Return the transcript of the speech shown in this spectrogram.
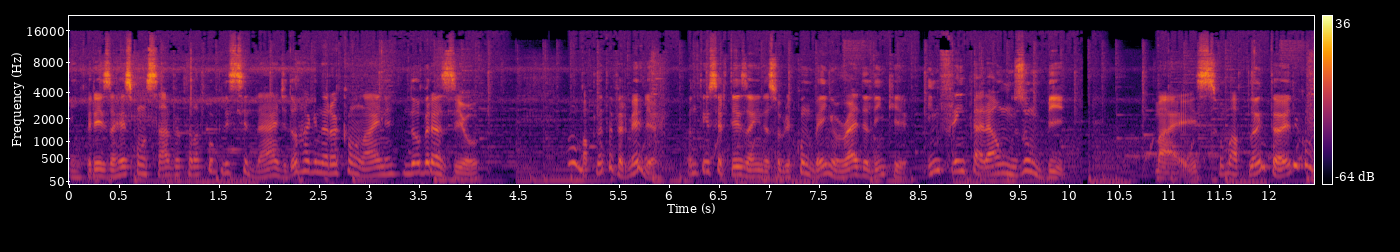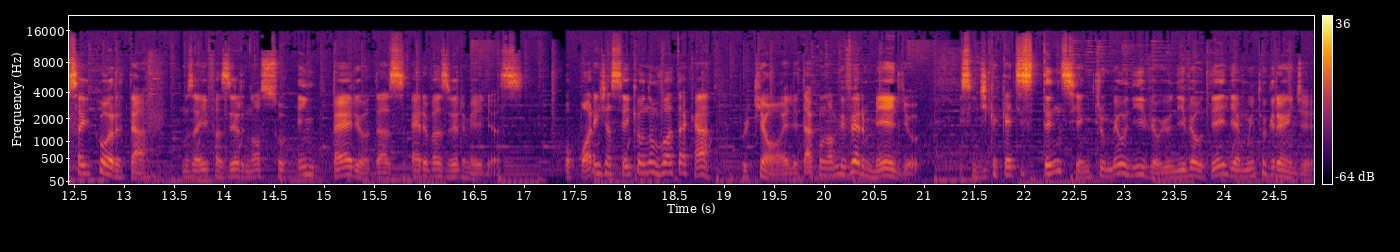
empresa responsável pela publicidade do Ragnarok Online no Brasil. Oh, uma planta vermelha? Eu não tenho certeza ainda sobre como bem o Red Link enfrentará um zumbi. Mas uma planta ele consegue cortar. Vamos aí fazer nosso império das ervas vermelhas. O porém já sei que eu não vou atacar, porque ó, ele tá com o nome vermelho. Isso indica que a distância entre o meu nível e o nível dele é muito grande.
